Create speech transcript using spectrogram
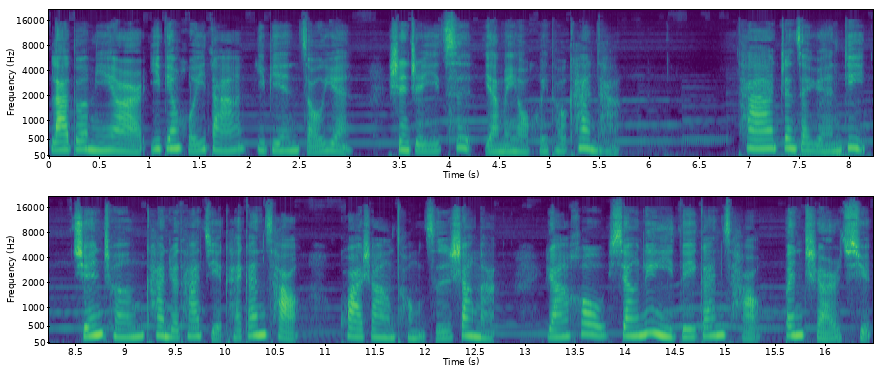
拉多米尔一边回答，一边走远，甚至一次也没有回头看他。他站在原地，全程看着他解开干草，跨上桶子上马，然后向另一堆干草奔驰而去。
